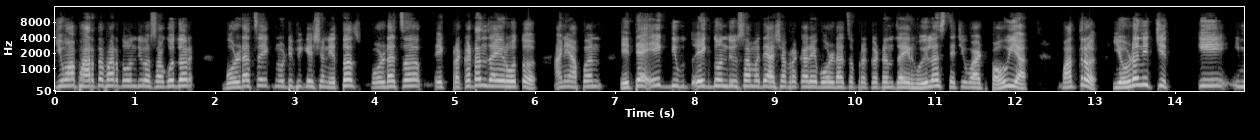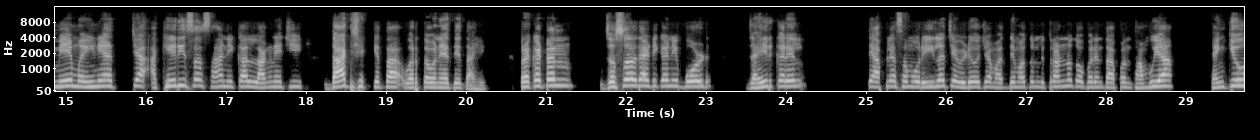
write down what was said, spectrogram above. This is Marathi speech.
किंवा फार तर फार दोन दिवस अगोदर बोर्डाचं एक नोटिफिकेशन येतच. बोर्डाचं एक प्रकटन जाहीर होतं आणि आपण येत्या एक दिव एक दोन दिवसामध्ये अशा प्रकारे बोर्डाचं प्रकटन जाहीर होईलच त्याची वाट पाहूया. मात्र एवढं निश्चित की मे महिन्याच्या अखेरीसच हा निकाल लागण्याची दाट शक्यता वर्तवण्यात येत आहे. प्रकटन जसं त्या ठिकाणी बोर्ड जाहीर करेल ते आपल्यासमोर येईलच या व्हिडिओच्या माध्यमातून. मित्रांनो तोपर्यंत आपण थांबूया. थँक्यू.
